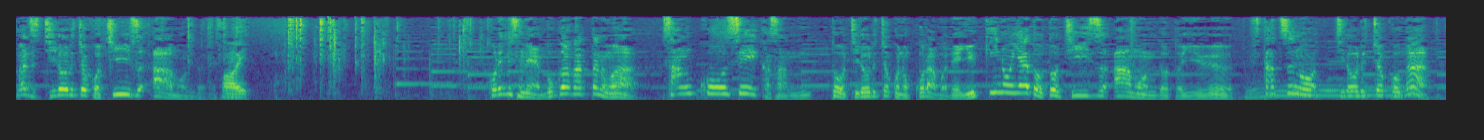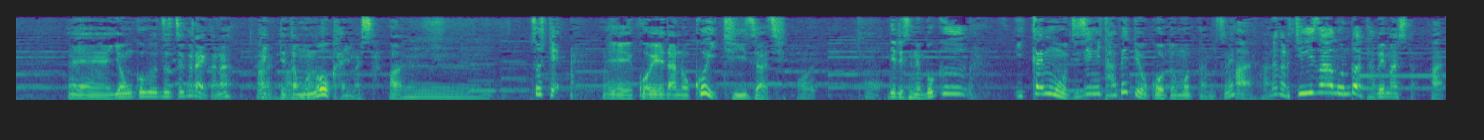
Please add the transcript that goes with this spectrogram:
まず、チロルチョコチーズアーモンドです、ね。はい。これですね、僕が買ったのは、参考製菓さんとチロルチョコのコラボで、雪の宿とチーズアーモンドという、二つのチロルチョコが、えー、4個ずつぐらいかな、入ってたものを買いました。はい。そして、えー、小枝の濃いチーズ味。はい。でですね、僕、一回もう事前に食べておこうと思ったんですね。はいはいだからチーズアーモンドは食べました。はい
